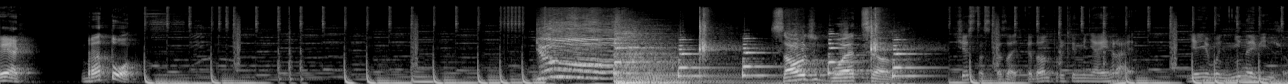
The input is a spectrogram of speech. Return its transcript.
Эк, браток. Soldier Boy. Честно сказать, когда он против меня играет, я его ненавижу.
